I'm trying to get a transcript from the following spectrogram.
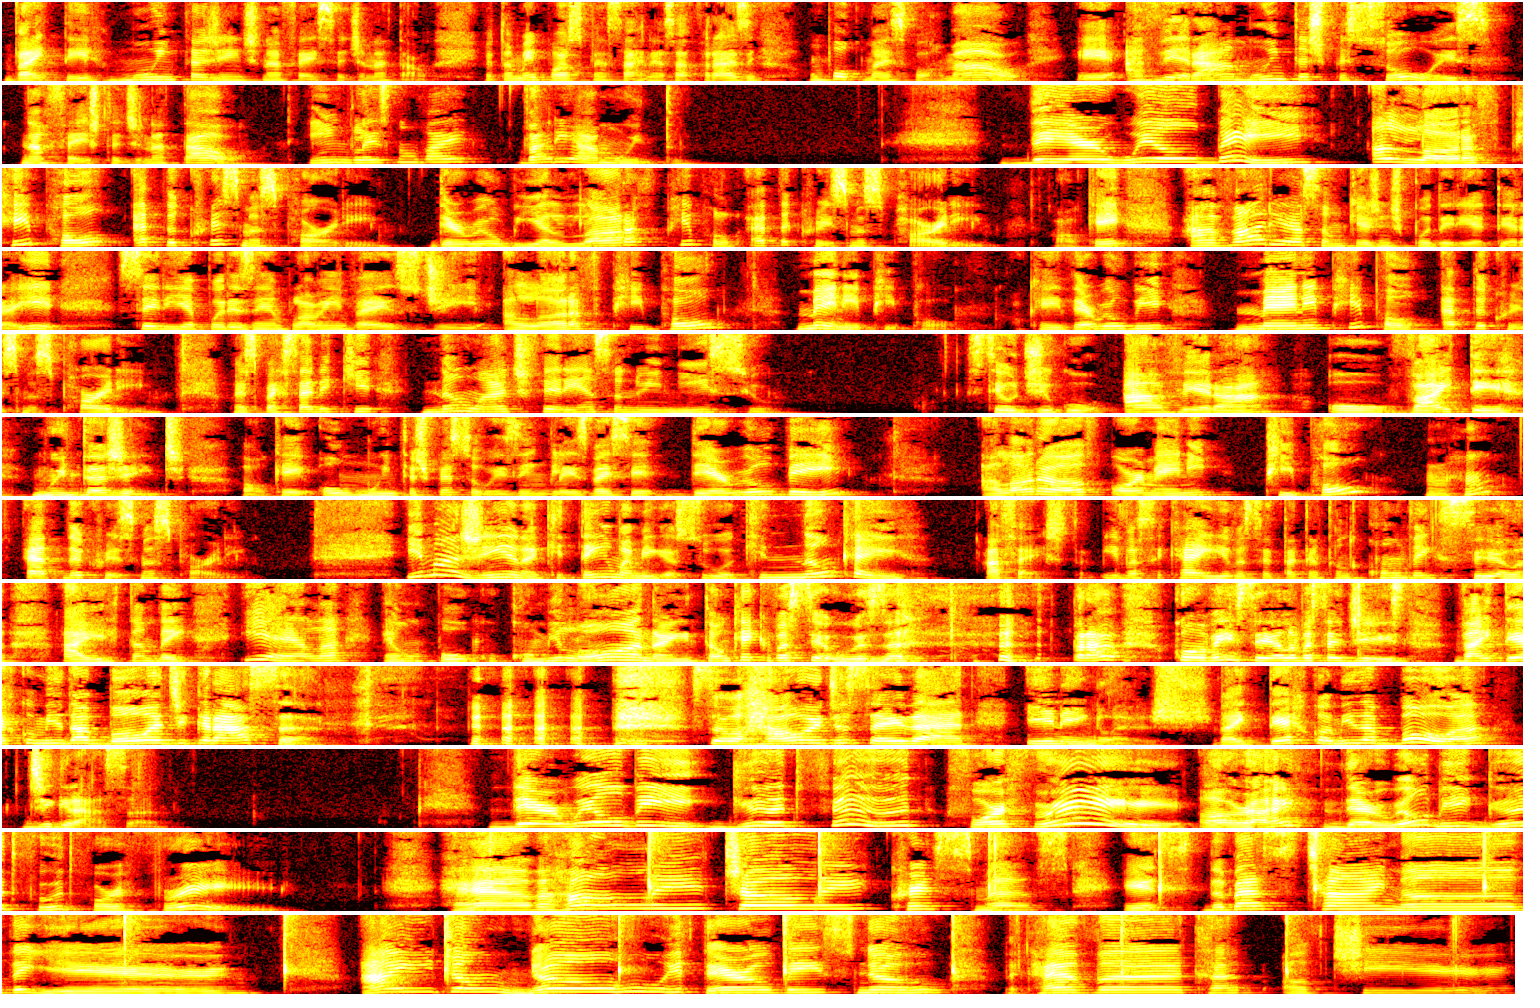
Vai ter muita gente na festa de Natal. Eu também posso pensar nessa frase um pouco mais formal: é, haverá muitas pessoas na festa de Natal. Em inglês não vai variar muito. There will be a lot of people at the Christmas party. There will be a lot of people at the Christmas party. Ok? A variação que a gente poderia ter aí seria, por exemplo, ao invés de a lot of people, many people. There will be many people at the Christmas party. Mas percebe que não há diferença no início se eu digo haverá ou vai ter muita gente, ok? Ou muitas pessoas. Em inglês vai ser there will be a lot of or many people uh-huh, at the Christmas party. Imagina que tem uma amiga sua que não quer ir à festa. E você quer ir, você está tentando convencê-la a ir também. E ela é um pouco comilona, então o que é que você usa para convencê-la? Você diz: vai ter comida boa de graça. so, how would you say that in English? Vai ter comida boa de graça. There will be good food for free. All right? There will be good food for free. Have a holly jolly Christmas. It's the best time of the year. I don't know if there'll be snow, but have a cup of cheer.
